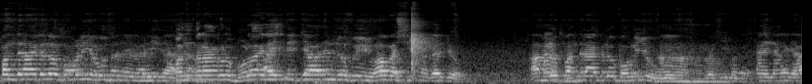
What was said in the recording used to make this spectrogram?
15 ਕਿਲੋ ਬੌਲੀ ਹੋਊ ਥੱਲੇ ਵੜੀ ਦਾ। 15 ਕਿਲੋ ਬੋਲਾ ਜੀ। ਤੀਜਾ ਦਿਨ ਜੋ ਵੀ ਆ ਵੱਛੀ ਮਗਰ ਜੋ। ਆ ਲੋ 15 ਕਿਲੋ ਬੌਲੀ ਹਾਂ, ਹਾਂ। ਮਗਰ। ਲੰਘ ਜਾ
